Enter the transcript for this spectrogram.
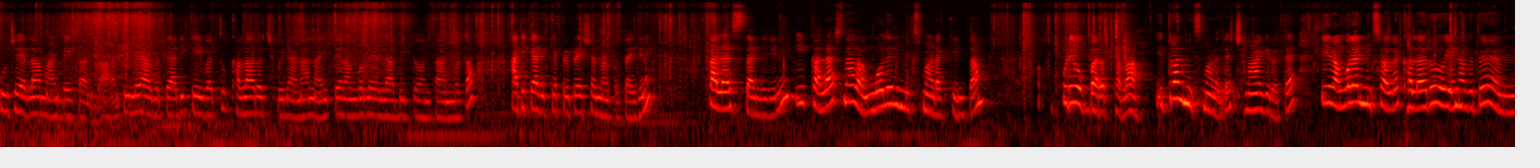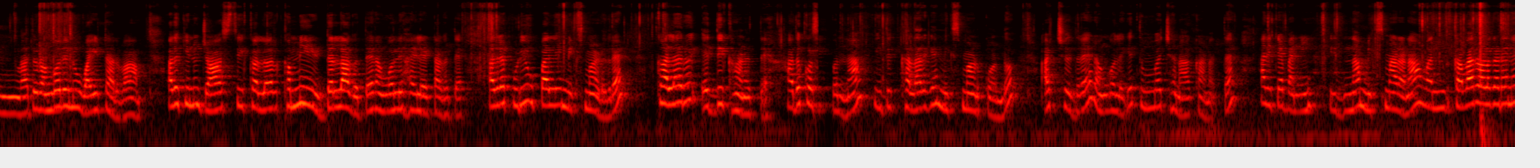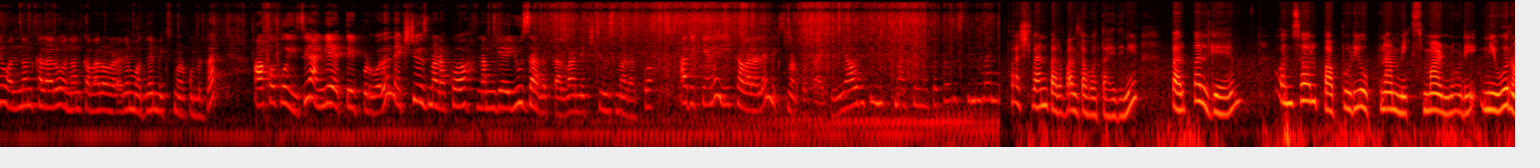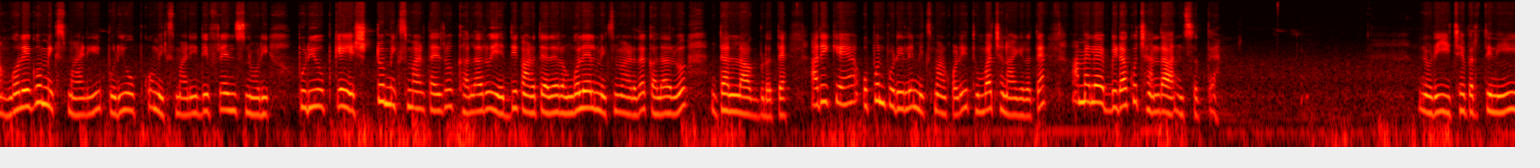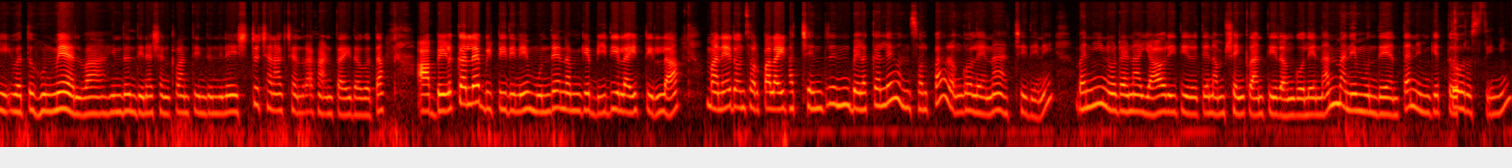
ಪೂಜೆ ಎಲ್ಲ ಮಾಡಬೇಕಲ್ವಾ? ಡಿಲೇ ಆಗುತ್ತೆ. ಅದಕ್ಕೆ ಇವತ್ತು ಕಲರ್ ಹಚ್ಬಿಡೋಣ ನೈತೆ ರಂಗೋಲಿ ಎಲ್ಲ ಬಿಟ್ಟು ಅಂತ ಅಂದ್ಬಿಟ್ಟು ಅದಕ್ಕೆ ಅದಕ್ಕೆ ಪ್ರಿಪ್ರೇಷನ್ ಮಾಡ್ಕೊತಾ ಇದ್ದೀನಿ. ಕಲರ್ಸ್ ತಂದಿದ್ದೀನಿ. ಈ ಕಲರ್ಸ್ನ ರಂಗೋಲಿಲಿ ಮಿಕ್ಸ್ ಮಾಡೋಕ್ಕಿಂತ ಪುಡಿ ಉಪ್ಪು ಬರುತ್ತಲ್ಲ, ಇದ್ರಲ್ಲಿ ಮಿಕ್ಸ್ ಮಾಡಿದ್ರೆ ಚೆನ್ನಾಗಿರುತ್ತೆ. ಈ ರಂಗೋಲಿಯಲ್ಲಿ ಮಿಕ್ಸ್ ಆದರೆ ಕಲರು ಏನಾಗುತ್ತೆ? ಅದು ರಂಗೋಲಿನೂ ವೈಟ್ ಅಲ್ವಾ? ಅದಕ್ಕಿನ್ನೂ ಜಾಸ್ತಿ ಕಲರ್ ಕಮ್ಮಿ ಡಲ್ ಆಗುತ್ತೆ, ರಂಗೋಲಿ ಹೈಲೈಟ್ ಆಗುತ್ತೆ. ಆದರೆ ಪುಡಿ ಉಪ್ಪಲ್ಲಿ ಮಿಕ್ಸ್ ಮಾಡಿದ್ರೆ ಕಲರು ಎದ್ದಿ ಕಾಣುತ್ತೆ. ಅದಕ್ಕೋಸ್ಕರ ಇದು ಕಲರ್ಗೆ ಮಿಕ್ಸ್ ಮಾಡಿಕೊಂಡು ಹಚ್ಚಿದ್ರೆ ರಂಗೋಲಿಗೆ ತುಂಬ ಚೆನ್ನಾಗಿ ಕಾಣುತ್ತೆ. ಅದಕ್ಕೆ ಬನ್ನಿ ಇದನ್ನ ಮಿಕ್ಸ್ ಮಾಡೋಣ. ಒಂದು ಕವರ್ ಒಳಗಡೆನೆ, ಒಂದೊಂದು ಕಲರು ಒಂದೊಂದು ಕವರ್ ಒಳಗಡೆ ಮೊದಲೇ ಮಿಕ್ಸ್ ಮಾಡ್ಕೊಂಡ್ಬಿಟ್ರೆ ಹಾಕೋಕ್ಕೂ ಈಸಿ ಹಂಗೆ ಎತ್ತಿ ಇಟ್ಬಿಡ್ಬೋದು. ನೆಕ್ಸ್ಟ್ ಯೂಸ್ ಮಾಡೋಕ್ಕೂ ನಮಗೆ ಯೂಸ್ ಆಗುತ್ತಲ್ವ ನೆಕ್ಸ್ಟ್ ಯೂಸ್ ಮಾಡೋಕ್ಕೂ ಅದಕ್ಕೇ ಈ ಕವರಲ್ಲೇ ಮಿಕ್ಸ್ ಮಾಡ್ಕೊತಾ ಇದ್ದೀನಿ. ಯಾವ ರೀತಿ ಮಿಕ್ಸ್ ಮಾಡ್ತೀನಿ ಅಂತ ತೋರಿಸ್ತೀನಿ ಬನ್ನಿ. ಫಸ್ಟ್ ಒನ್ ಪರ್ಪಲ್ ತಗೋತಾ ಇದ್ದೀನಿ. ಪರ್ಪಲ್ಗೆ ಒಂದು ಸ್ವಲ್ಪ ಪುಡಿ ಉಪ್ಪನ್ನ ಮಿಕ್ಸ್ ಮಾಡಿ ನೋಡಿ. ನೀವು ರಂಗೋಲಿಗೂ ಮಿಕ್ಸ್ ಮಾಡಿ, ಪುಡಿ ಉಪ್ಪಿಗೂ ಮಿಕ್ಸ್ ಮಾಡಿ ಡಿಫ್ರೆನ್ಸ್ ನೋಡಿ. ಪುಡಿ ಉಪ್ಪಿಗೆ ಎಷ್ಟು ಮಿಕ್ಸ್ ಮಾಡ್ತಾಯಿದ್ರು ಕಲರು ಎದ್ದು ಕಾಣುತ್ತೆ. ಅದೇ ರಂಗೋಲಿಯಲ್ಲಿ ಮಿಕ್ಸ್ ಮಾಡಿದ್ರೆ ಕಲರು ಡಲ್ ಆಗಿಬಿಡುತ್ತೆ. ಅದಕ್ಕೆ ಉಪ್ಪಿನ ಪುಡೀಲಿ ಮಿಕ್ಸ್ ಮಾಡ್ಕೊಳ್ಳಿ, ತುಂಬ ಚೆನ್ನಾಗಿರುತ್ತೆ. ಆಮೇಲೆ ಬಿಡೋಕ್ಕೂ ಚೆಂದ ಅನಿಸುತ್ತೆ. ನೋಡಿ, ಈಚೆ ಬರ್ತೀನಿ. ಇವತ್ತು ಹುಣ್ಮೆ ಅಲ್ವಾ? ಹಿಂದಿನ ದಿನ ಸಂಕ್ರಾಂತಿ, ಹಿಂದಿನ ದಿನ ಎಷ್ಟು ಚೆನ್ನಾಗಿ ಚಂದ್ರ ಕಾಣ್ತಾ ಇದೆ ಗೊತ್ತಾ? ಆ ಬೆಳಕಲ್ಲೇ ಬಿಟ್ಟಿದ್ದೀನಿ ಮುಂದೆ ನಮಗೆ ಬೀದಿ ಲೈಟ್ ಇಲ್ಲ. ಮನೇದೊಂದು ಸ್ವಲ್ಪ ಲೈಟ್ ಆ ಚಂದ್ರನ ಬೆಳಕಲ್ಲೇ ಒಂದು ಸ್ವಲ್ಪ ರಂಗೋಲಿಯನ್ನು ಹಚ್ಚಿದ್ದೀನಿ ಬನ್ನಿ ನೋಡೋಣ ಯಾವ ರೀತಿ ಇರುತ್ತೆ ನಮ್ಮ ಸಂಕ್ರಾಂತಿ ರಂಗೋಲಿ ನನ್ನ ಮನೆ ಮುಂದೆ ಅಂತ ನಿಮಗೆ ತೋರಿಸ್ತೀನಿ.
